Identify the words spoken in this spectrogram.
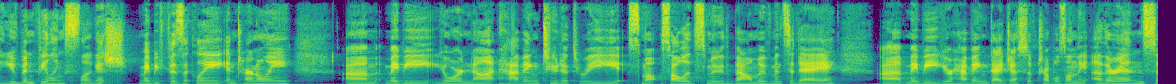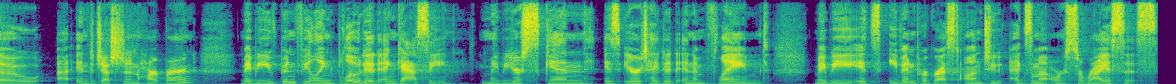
You've been feeling sluggish, maybe physically, internally, um, maybe you're not having two to three small, solid, smooth bowel movements a day. Uh, maybe you're having digestive troubles on the other end, so uh, indigestion and heartburn. Maybe you've been feeling bloated and gassy. Maybe your skin is irritated and inflamed. Maybe it's even progressed onto eczema or psoriasis.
